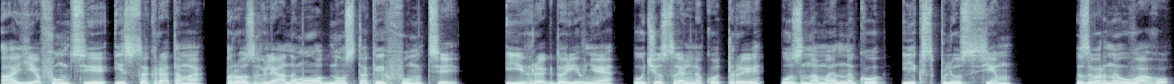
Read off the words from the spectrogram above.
А є функції із секретами. Розглянемо одну з таких функцій. y дорівнює у чисельнику 3 у знаменнику x плюс 7. Зверни увагу,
